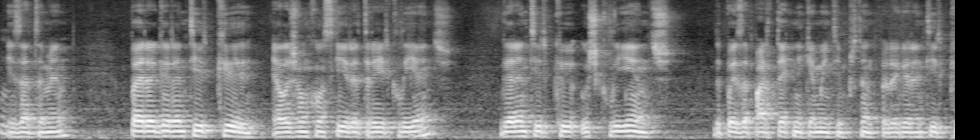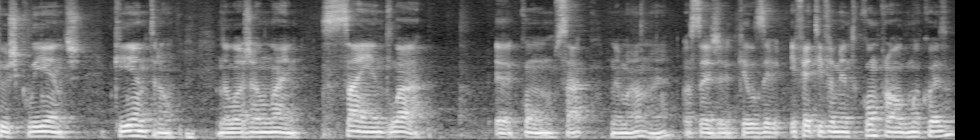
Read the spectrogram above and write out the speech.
Uhum. Exatamente. Para garantir que elas vão conseguir atrair clientes, garantir que os clientes, depois a parte técnica é muito importante para garantir que os clientes que entram na loja online saem de lá eh, com um saco na mão, não é? Ou seja, que eles efetivamente compram alguma coisa.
